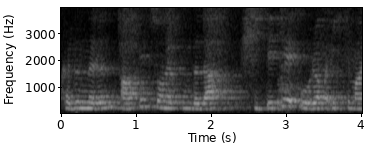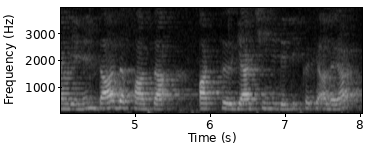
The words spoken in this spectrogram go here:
kadınların afet sonrasında da şiddete uğrama ihtimallerinin daha da fazla arttığı gerçeğini de dikkate alarak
